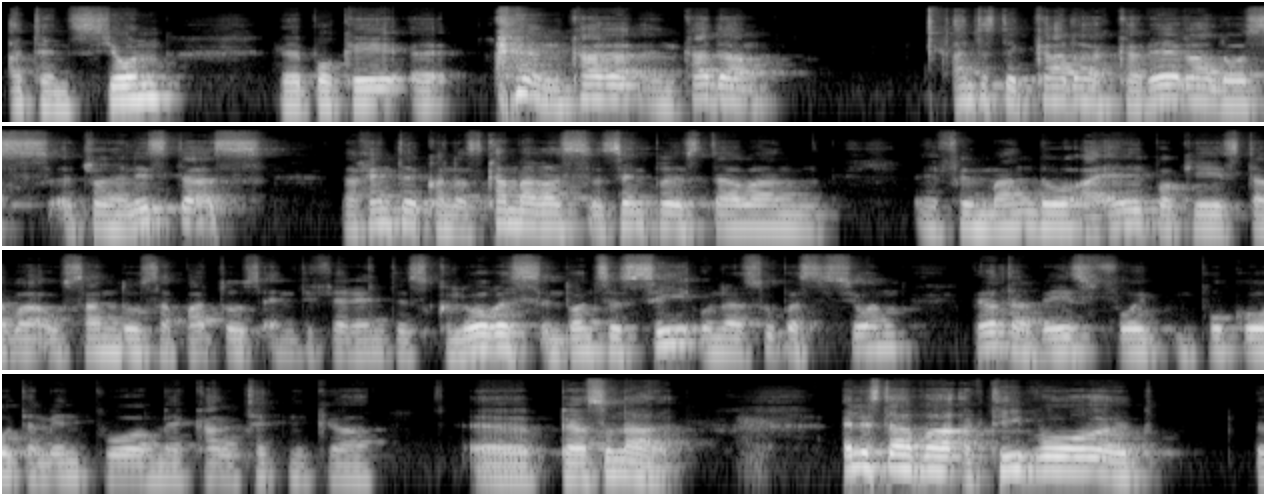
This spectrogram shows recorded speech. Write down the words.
atención, eh, porque en cada, en, cada, antes de cada carrera, los jornalistas, la gente con las cámaras siempre estaban filmando a él porque estaba usando zapatos en diferentes colores. Entonces sí, una superstición, pero tal vez fue un poco también por mercadotecnia personal. Él estaba activo eh,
